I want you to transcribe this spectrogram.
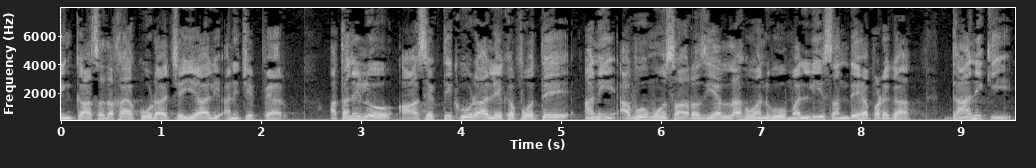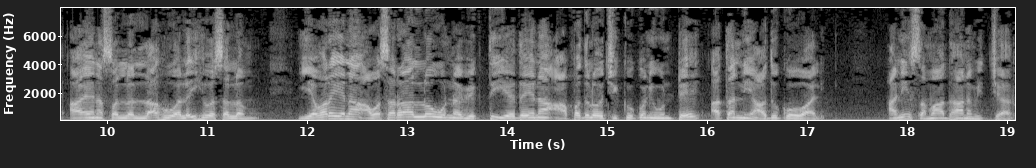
ఇంకా సదఖా కూడా చెయ్యాలి అని చెప్పారు. అతనిలో ఆ శక్తి కూడా లేకపోతే అని అబూ మూసా రజియల్లాహు అన్హు మళ్ళీ సందేహపడగా దానికి ఆయన సొల్లల్లాహు అలైహి వసల్లం ఎవరైనా అవసరాల్లో ఉన్న వ్యక్తి ఏదైనా ఆపదలో చిక్కుకొని ఉంటే అతన్ని ఆదుకోవాలి. అని సమాధానమిచ్చారు.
